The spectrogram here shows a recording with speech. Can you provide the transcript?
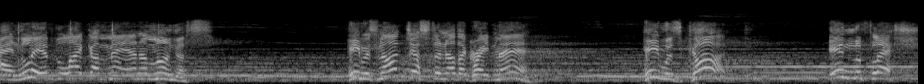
and lived like a man among us. He was not just another great man. He was God in the flesh.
